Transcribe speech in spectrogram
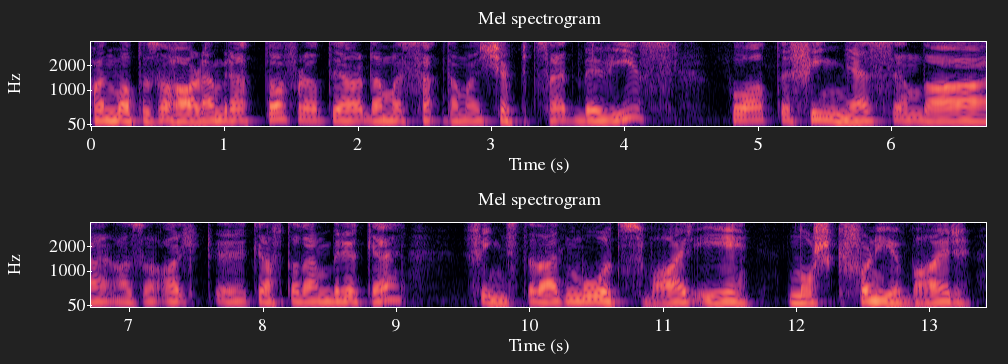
på en måte så har de rett òg, for de har, de, har, de har, kjøpt seg et bevis på at det finnes en da Altså alt uh, krafta de bruker, finnes det da et motsvar i norsk fornybar uh,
